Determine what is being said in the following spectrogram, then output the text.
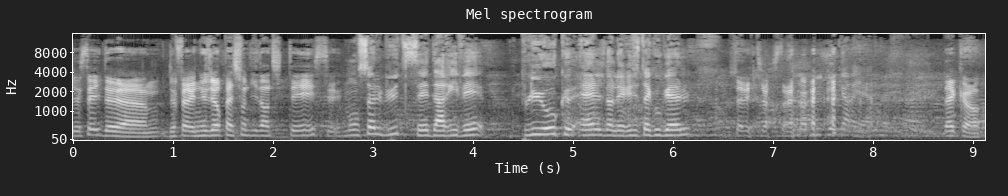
essayes de, euh, de faire une usurpation d'identité. Mon seul but, c'est d'arriver plus haut que elle dans les résultats Google. J'allais dire ça. D'accord.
